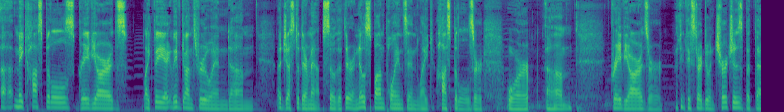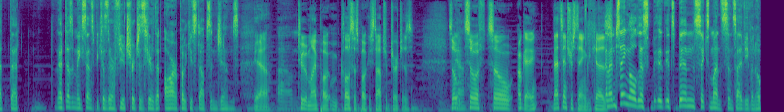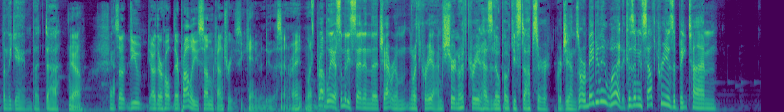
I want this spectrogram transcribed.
uh, make hospitals, graveyards. Like they they've gone through and um, adjusted their maps so that there are no spawn points in like hospitals or or um, graveyards or I think they started doing churches, but that that that doesn't make sense because there are a few churches here that are Pokestops and gyms. Yeah. Um, Two of my po- closest Pokestops are churches. So Yeah. so if so okay, that's interesting because and I'm saying all this. It, it's been six months since I've even opened the game, but uh, yeah. Yeah. So do you are there whole there are probably some countries you can't even do this in, right? Like Probably, yeah. Somebody said in the chat room, North Korea. I'm sure North Korea has no Pokestops or or gyms, or maybe they would, because I mean, South Korea is a big time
